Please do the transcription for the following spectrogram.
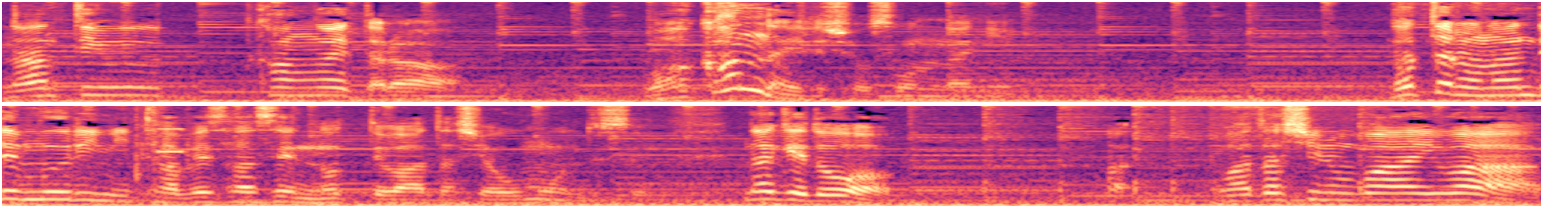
なんていう考えたら分かんないでしょそんなに。だったらなんで無理に食べさせんのって私は思うんですよ。だけど私の場合は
